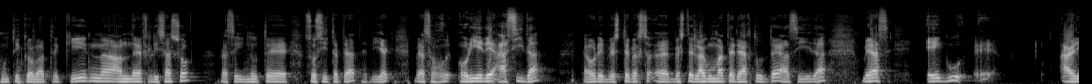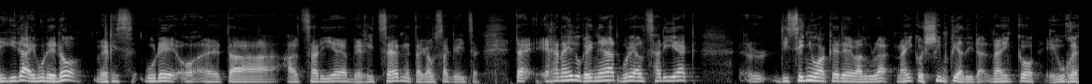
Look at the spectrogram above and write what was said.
muntiko batekin, Ander Lizaso, beraz egin dute sozietateat, biak, beraz hori ere hasi da, eta hori beste, beste lagun bat ere hartu dute, hasi da, beraz, egu, e, ari gira egunero berriz gure eta altzaria berritzen eta gauzak egitzen. Eta erran nahi du gainerat gure altzariak diseinuak ere badula, nahiko simpia dira, nahiko egur,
